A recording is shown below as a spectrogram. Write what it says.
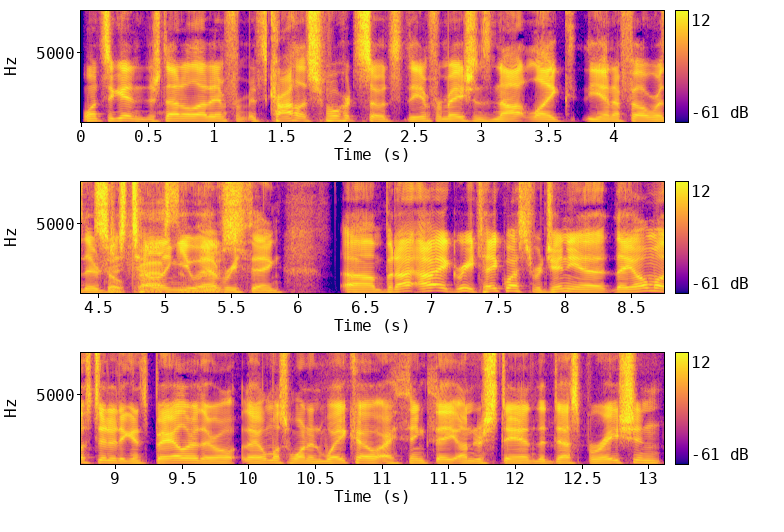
Once again, there's not a lot of information. It's college sports, so it's the information's not like the NFL where they're So just telling you loose. everything. Um, but I, I agree. Take West Virginia. They almost did it against Baylor. They they almost won in Waco. I think they understand the desperation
